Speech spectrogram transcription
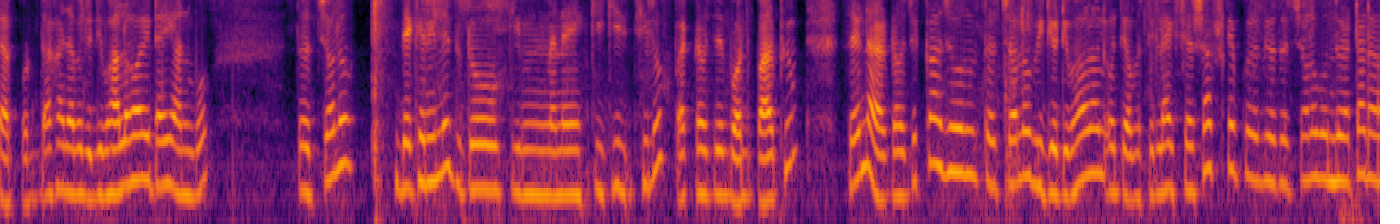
তারপর দেখা যাবে যদি ভালো হয় এটাই আনব। তো চলো, দেখে নিলে দুটো কি মানে কি কি ছিল। একটা হচ্ছে বডি পারফিউম সেন্ট আর একটা হচ্ছে কাজল। তো চলো, ভিডিওটি ভালো লাগলে অতি অবশ্যই লাইক শেয়ার সাবস্ক্রাইব করে দিও। তো চলো বন্ধুরা, টাটা।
